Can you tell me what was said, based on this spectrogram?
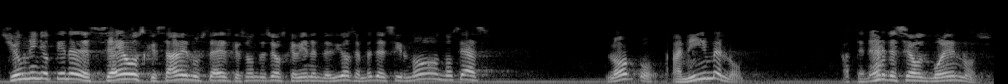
Si un niño tiene deseos que saben ustedes que son deseos que vienen de Dios, en vez de decir, no, no seas loco, anímelo a tener deseos buenos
